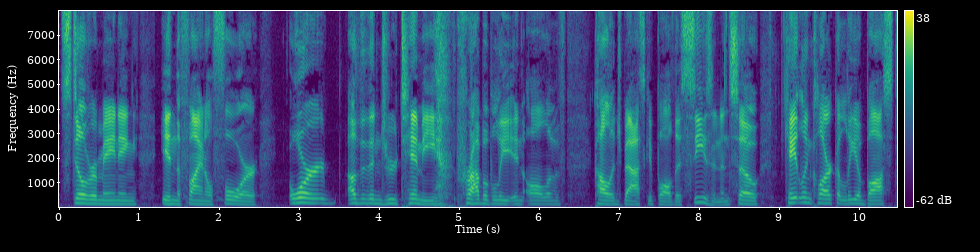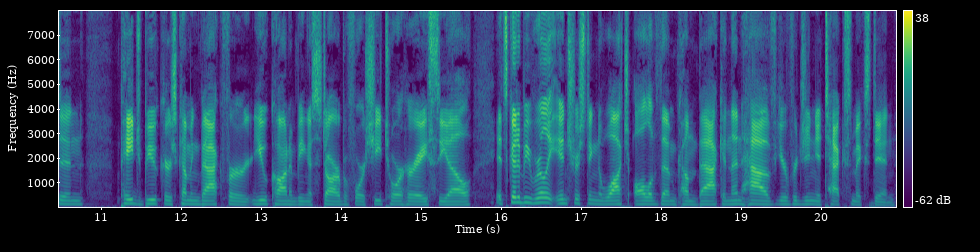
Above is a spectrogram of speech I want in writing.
still remaining in the Final Four, or other than Drew Timme, probably in all of college basketball this season. And so Caitlin Clark, Aliyah Boston, Paige Bueckers coming back for UConn and being a star before she tore her ACL. It's going to be really interesting to watch all of them come back and then have your Virginia Techs mixed in.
